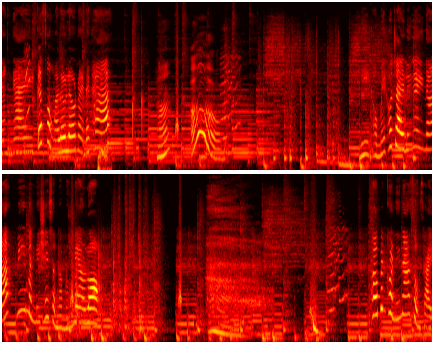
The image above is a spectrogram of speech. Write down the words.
ยังไงก็ส่งมาเร็วๆหน่อยนะคะ Huh? Oh. นี่เขาไม่เข้าใจหรือไงนะ นี่มันไม่ใช่สำหรับน้องแมวหรอก เขาเป็นคนที่น่าสงสัย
